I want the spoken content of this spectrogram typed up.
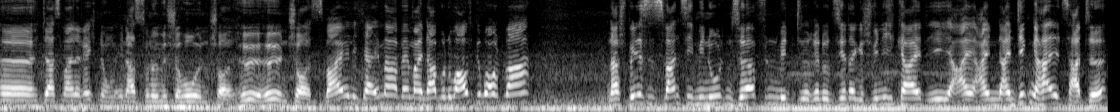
äh, dass meine Rechnung in astronomische Höhen schoss. Weil ich ja immer, wenn mein Datenvolumen aufgebraucht war, nach spätestens 20 Minuten Surfen mit reduzierter Geschwindigkeit einen, einen dicken Hals hatte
